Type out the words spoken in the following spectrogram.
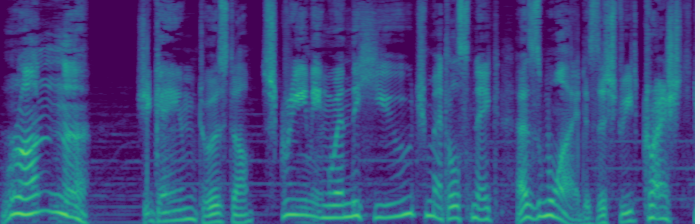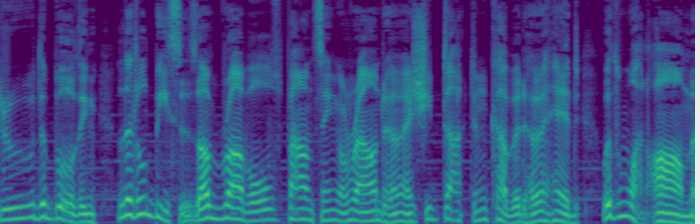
Run! She came to a stop, screaming when the huge metal snake, as wide as the street, crashed through the building, little pieces of rubble bouncing around her as she ducked and covered her head with one arm,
